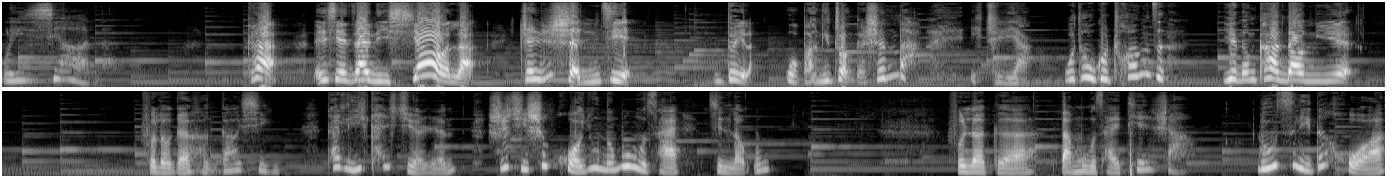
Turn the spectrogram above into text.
微笑了。看，现在你笑了，真神气。对了。我帮你转个身吧，这样我透过窗子也能看到你。弗洛格很高兴，他离开雪人，拾起生火用的木材进了屋。弗洛格把木材添上，炉子里的火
